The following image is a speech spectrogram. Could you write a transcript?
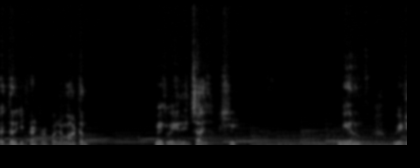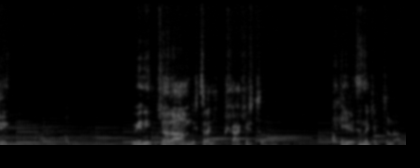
పెద్దలు చెప్పినటువంటి కొన్ని మాటలు మీకు వినిపించాలని చెప్పి మీరు వీటిని విని చాలా ఆనందిస్తారని చెప్పి ఆశిస్తూ ఈ విధంగా చెప్తున్నాను.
